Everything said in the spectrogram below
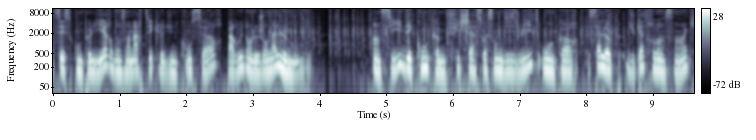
C'est ce qu'on peut lire dans un article d'une consoeur paru dans le journal Le Monde. Ainsi, des comptes comme Ficha78 ou encore Salope du 85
